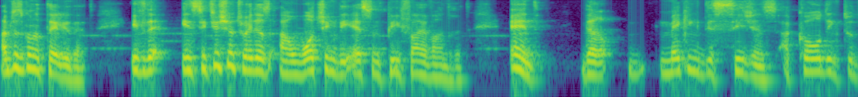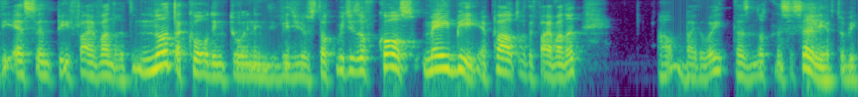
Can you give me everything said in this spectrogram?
I'm just going to tell you that. If the institutional traders are watching the S&P 500 and they're making decisions according to the S&P 500, not according to an individual stock, which is of course maybe a part of the 500. Uh, by the way, does not necessarily have to be,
